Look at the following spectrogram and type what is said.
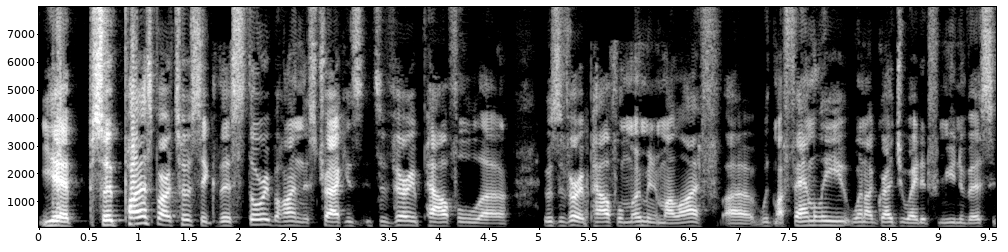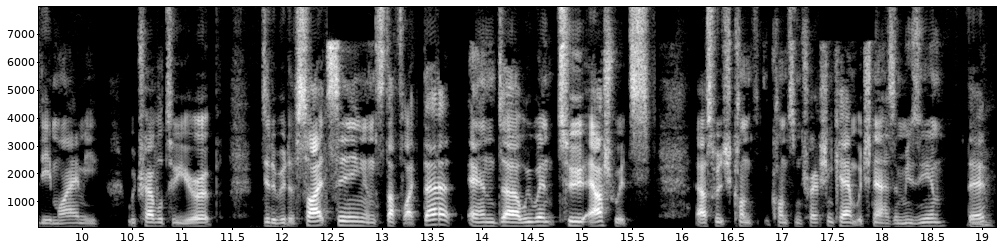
Yeah, so Pius Bartosik, the story behind this track is it's a very powerful. Uh, it was a very powerful moment in my life uh, with my family when I graduated from University in Miami. We traveled to Europe did a bit of sightseeing and stuff like that. And uh, we went to Auschwitz, Auschwitz con- concentration camp, which now has a museum there. Mm.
